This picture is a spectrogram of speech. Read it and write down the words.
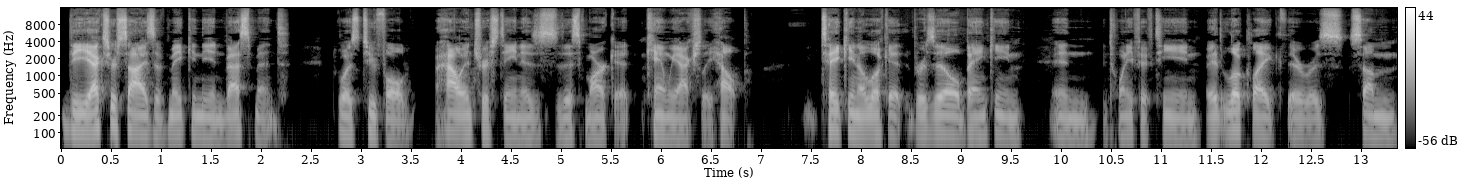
the exercise of making the investment was twofold. How interesting is this market? Can we actually help? taking a look at Brazil banking in 2015, it looked like there was some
